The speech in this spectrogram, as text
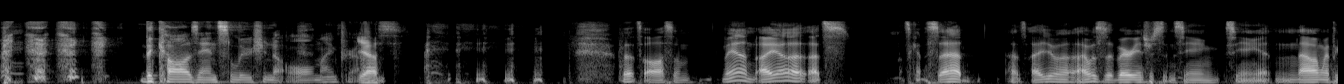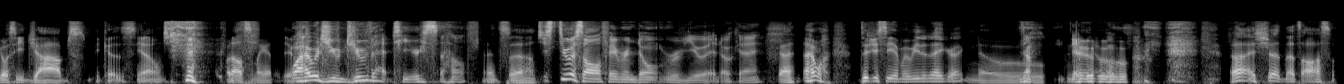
the cause and solution to all my problems. Yes. That's awesome, man. I uh, that's that's kind of sad. That's, I uh, I was very interested in seeing seeing it, and now I'm going to go see Jobs because you know what else am I going to do? Why would you do that to yourself? It's uh, Just do us all a favor and don't review it, okay? yeah. Did you see a movie today, Greg? No, No. no. Uh, I should. That's awesome.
